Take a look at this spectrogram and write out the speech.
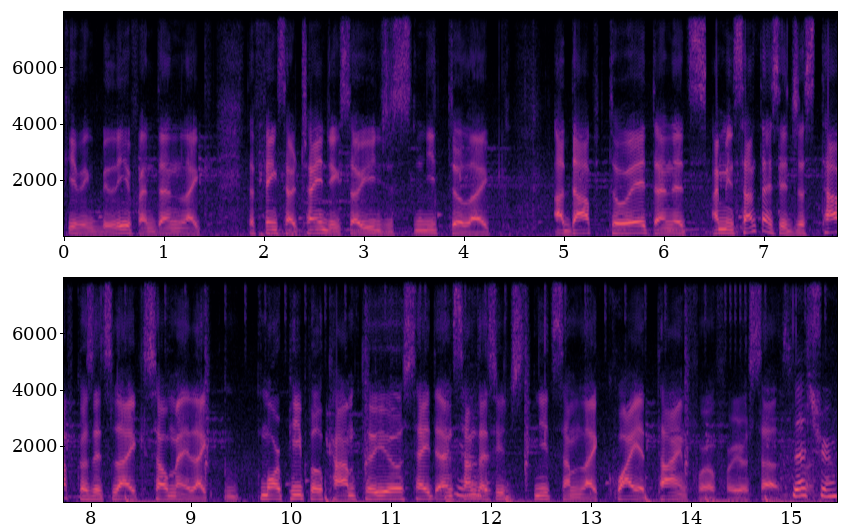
giving belief. And then like the things are changing, so you just need to like adapt to it and it's i mean sometimes it's just tough because it's like so many like more people come to you say and sometimes you just need some like quiet time for for yourself that's true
